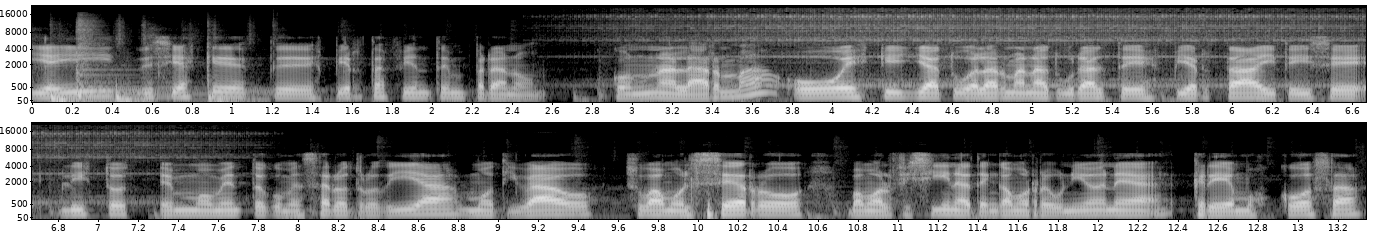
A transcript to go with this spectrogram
Y ahí decías que te despiertas bien temprano. ¿Con una alarma? ¿O es que ya tu alarma natural te despierta y te dice, listo, es momento de comenzar otro día, motivado, subamos el cerro, vamos a la oficina, tengamos reuniones, creemos cosas?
